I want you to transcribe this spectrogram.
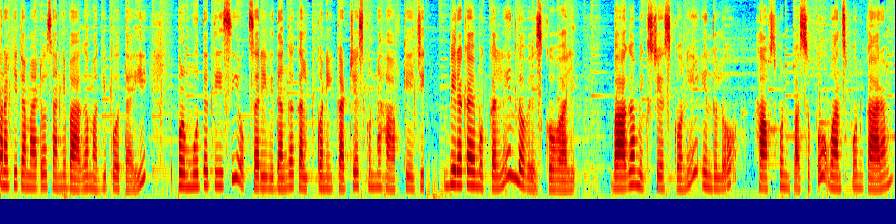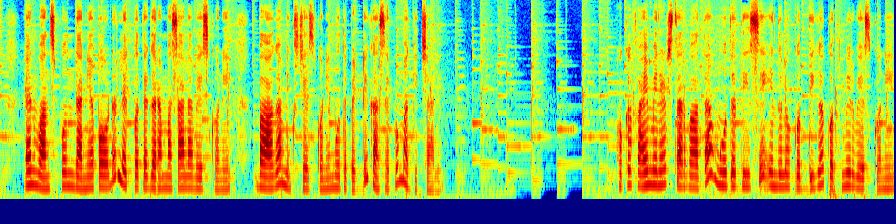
మనకి టమాటోస్ అన్నీ బాగా మగ్గిపోతాయి. ఇప్పుడు మూత తీసి ఒకసారి ఈ విధంగా కలుపుకొని కట్ చేసుకున్న హాఫ్ కేజీ బీరకాయ ముక్కల్ని ఇందులో వేసుకోవాలి. బాగా మిక్స్ చేసుకొని ఇందులో హాఫ్ స్పూన్ పసుపు వన్ స్పూన్ కారం అండ్ వన్ స్పూన్ ధనియా పౌడర్ లేకపోతే గరం మసాలా వేసుకొని బాగా మిక్స్ చేసుకొని మూత పెట్టి కాసేపు మగ్గించాలి. ఒక ఫైవ్ మినిట్స్ తర్వాత మూత తీసి ఇందులో కొద్దిగా కొత్తిమీర వేసుకొని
